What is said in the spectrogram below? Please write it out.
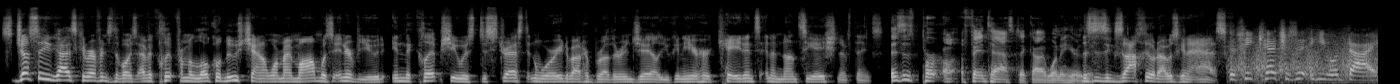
So just so you guys can reference the voice, I have a clip from a local news channel where my mom was interviewed. In the clip, she was distressed and worried about her brother in jail. You can hear her cadence and enunciation of things. This is per- uh, fantastic. I want to hear this. This is exactly what I was going to ask. If he catches it, he will die.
